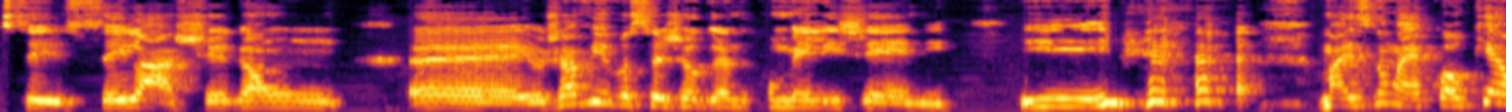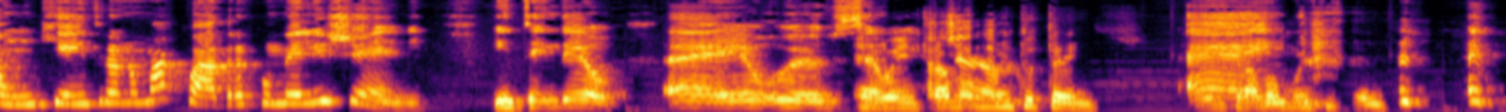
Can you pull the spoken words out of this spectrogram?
Se, sei lá, chega um. É, eu já vi você jogando com Meligene. E mas não é qualquer um que entra numa quadra com meligene, entendeu? É, eu, eu, é, eu entrava muito tempo. Eu é, entrava então... muito tempo.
